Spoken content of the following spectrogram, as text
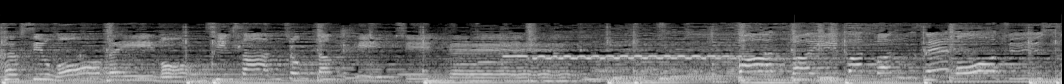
却笑我未忘千山中登天捷径，发誓不吻写我绝世传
